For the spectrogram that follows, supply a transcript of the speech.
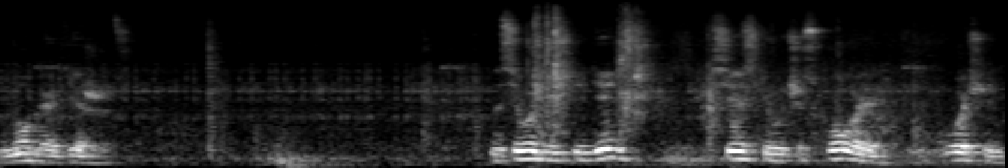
многое держится. На сегодняшний день сельский участковый очень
